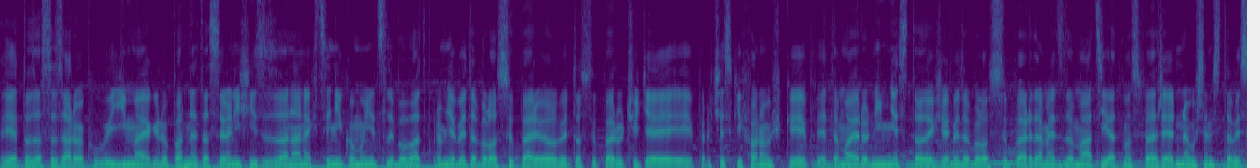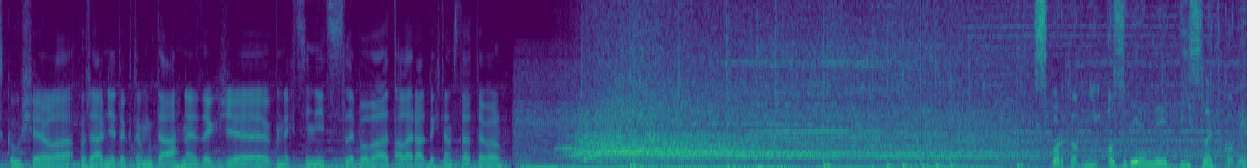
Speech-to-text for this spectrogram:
je to zase za rok, uvidíme, jak dopadne ta silniční sezóna, nechci nikomu nic slibovat. Pro mě by to bylo super, bylo by to super určitě i pro český fanoušky, je to moje rodné město, takže by to bylo super tam jet z domácí atmosféře. Jednou už jsem si to vyzkoušel a pořád mě to k tomu táhne, takže nechci nic slibovat, ale rád bych tam startoval. Sportovní ozvěny výsledkově.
